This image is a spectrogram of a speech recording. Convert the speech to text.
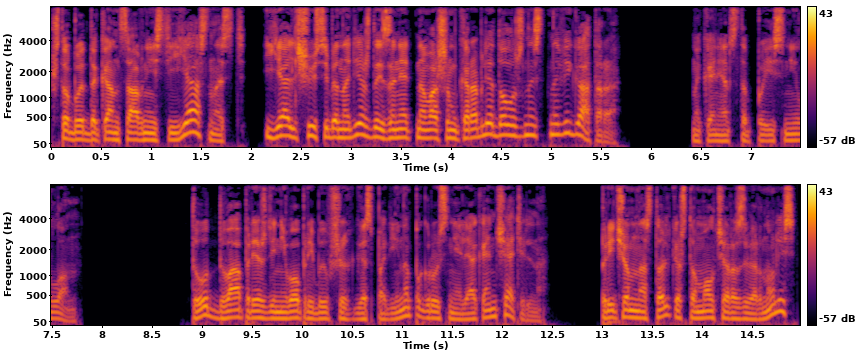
Чтобы до конца внести ясность, я льщу себя надеждой занять на вашем корабле должность навигатора», — наконец-то пояснил он. Тут два прежде него прибывших господина погрустнели окончательно, причем настолько, что молча развернулись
